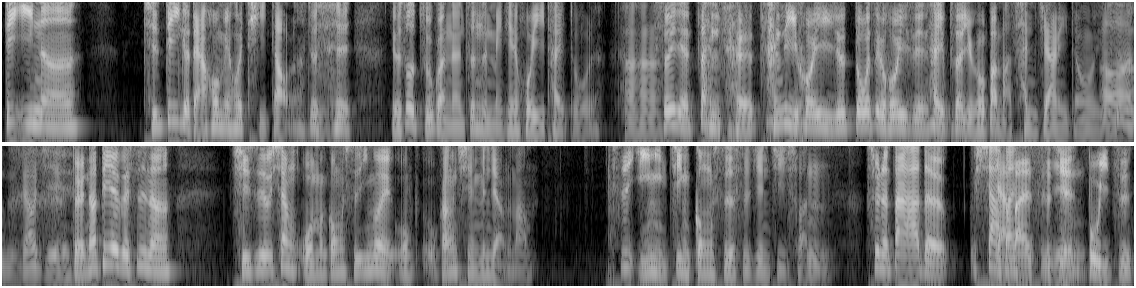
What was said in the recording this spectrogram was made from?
第一呢，其实第一个等下后面会提到了，就是。有时候主管呢，真的每天会议太多了，所以呢，站着站立会议就多这个会议时间，他也不知道有没有办法参加，你懂我意思吗？了解。对，那第二个是呢，其实像我们公司，因为我我刚刚前面讲的嘛，是以你进公司的时间计算，嗯，所以呢，大家的下班时间不一致，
